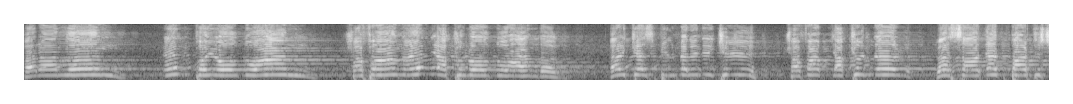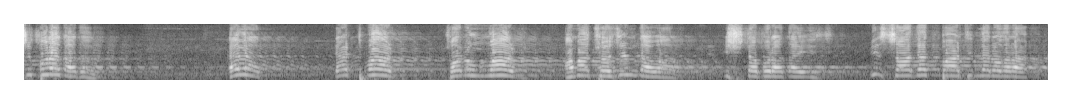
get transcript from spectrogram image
Karanlığın en koyu olduğu an, şafağın en yakın olduğu andır. Herkes bilmelidir ki şafak yakındır ve Saadet Partisi buradadır. Evet, dert var, sorun var ama çözüm de var. İşte buradayız. Biz Saadet Partililer olarak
